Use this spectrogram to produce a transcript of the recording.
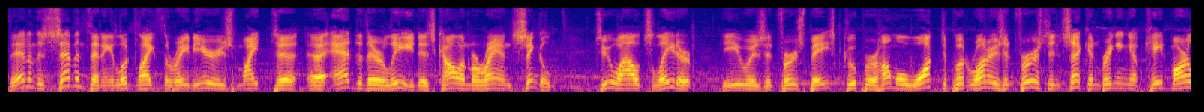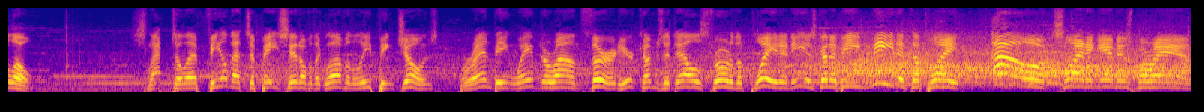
Then in the seventh inning, it looked like the Rainiers might uh, uh, add to their lead as Colin Moran singled. Two outs later, he was at first base. Cooper Hummel walked to put runners at first and second, bringing up Cade Marlowe. Slap to left field. That's a base hit over the glove of the leaping Jones. Moran being waved around third. Here comes Adell's throw to the plate, and he is going to be meat at the plate. Out! Sliding in is Moran.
